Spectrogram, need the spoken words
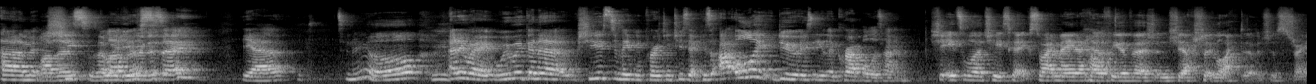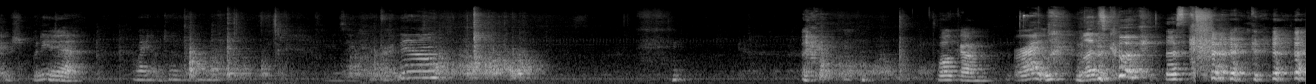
Um, lovers. she- Is that what you were gonna say? Yeah. Anyway, we were gonna. She used to make me protein cheesecake because I all I do is eat like crap all the time. She eats a lot of cheesecake, so I made a Yeah. healthier version. She actually liked it, which is strange. What are you doing? Yeah. Wait, I'm doing that. Music right now. Welcome. All right, let's cook. Let's cook.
